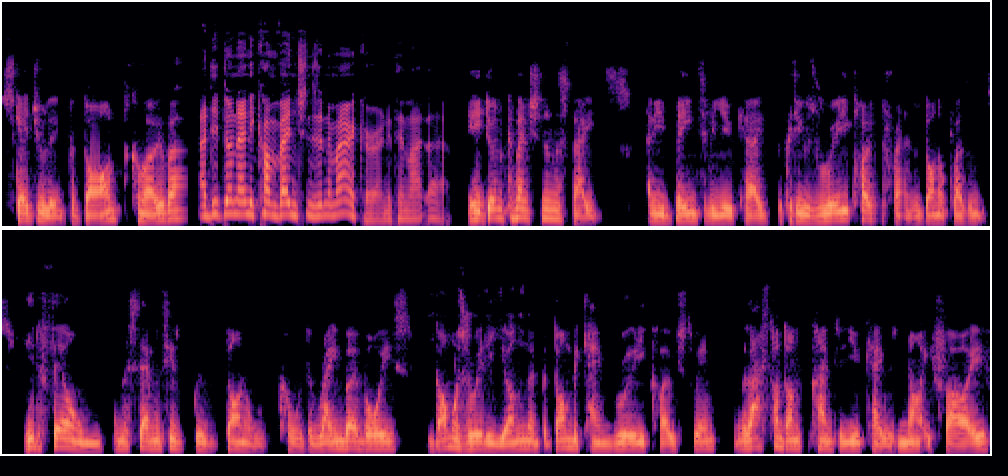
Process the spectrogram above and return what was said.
scheduling for Don to come over. Had he done any conventions in America or anything like that? He'd done conventions in the States and he'd been to the UK because he was really close friends with Donald Pleasence. He did a film in the 70s with Donald called The Rainbow Boys. Don was really young, but Don became really close to him. The last time Don came to the UK was 95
